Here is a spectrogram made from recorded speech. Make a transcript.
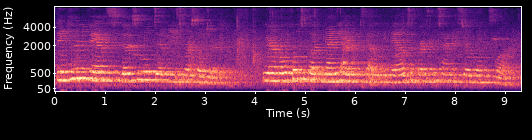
Thank you in advance to those who will donate to our soldier. We are hopeful to collect many items that will be mailed to First Lieutenant Stovall and his squad.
